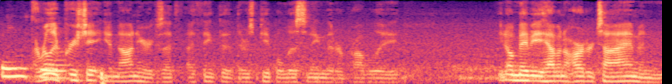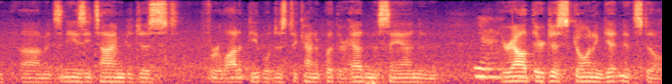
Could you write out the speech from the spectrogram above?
Thank I really you. appreciate you getting on here because I, I think that there's people listening that are probably, you know, maybe having a harder time, and um, it's an easy time to just, for a lot of people, just to kind of put their head in the sand, and Yeah. you're out there just going and getting it still,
